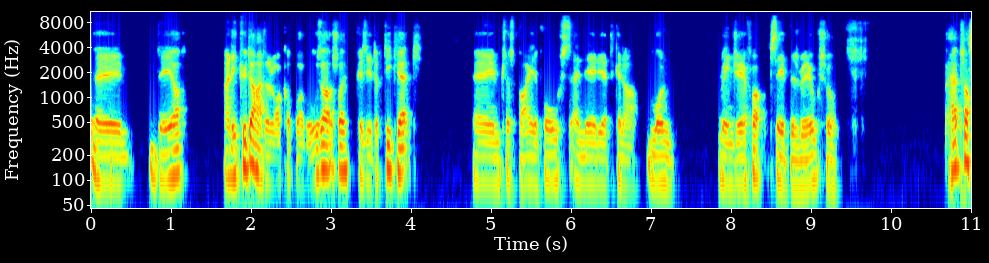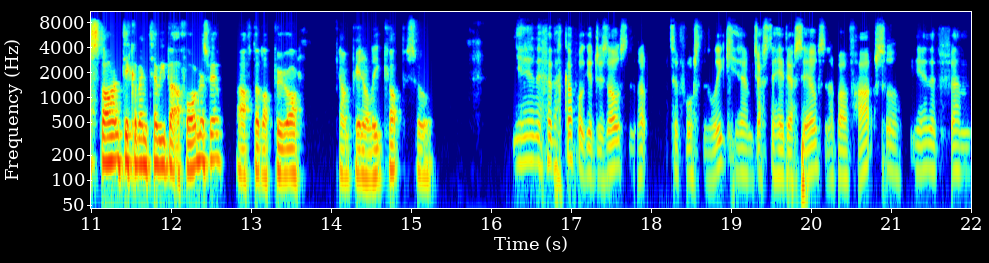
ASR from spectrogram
um, there, and he could have had a couple of goals actually because he had a free kick um, just by the post, and then he had kind of long range effort saved as well. So Hibs are starting to come into a wee bit of form as well after the poor campaign in League Cup. So yeah, they've had a couple of good results and up to fourth in the league, um, just ahead of ourselves and above Hearts. So yeah, they've um,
